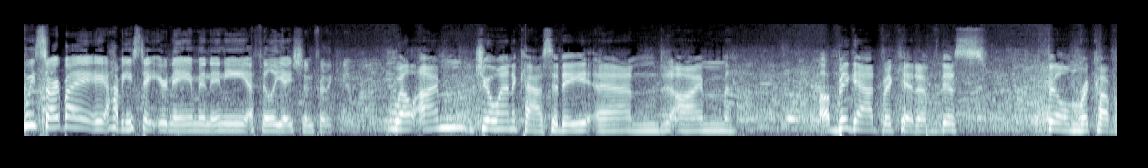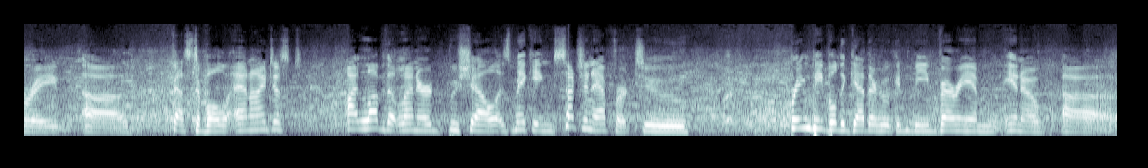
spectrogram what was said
Can we start by having you state your name and any affiliation for the camera? Well, I'm Joanna Cassidy, and I'm a big advocate of this film recovery uh, festival, and I just I love that Leonard Buschel is making such an effort to bring people together who can be very, um, you know, uh,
